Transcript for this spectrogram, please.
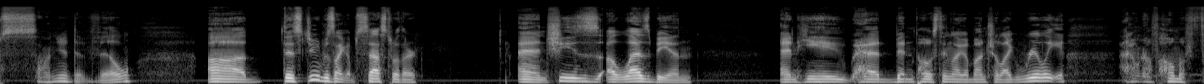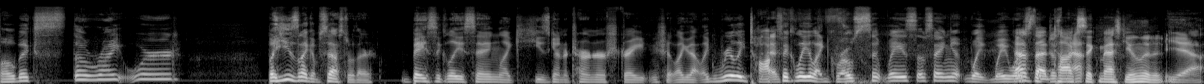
Sonya Deville. Uh, this dude was like obsessed with her, and she's a lesbian, and he had been posting like a bunch of like really, I don't know if homophobic's the right word, but he's like obsessed with her. Basically saying like he's gonna turn her straight and shit like that, like really toxically, like gross ways of saying it. Wait, way worse. That's than that toxic masculinity. Yeah.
